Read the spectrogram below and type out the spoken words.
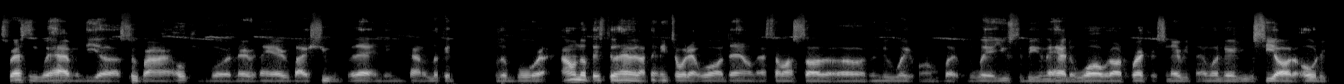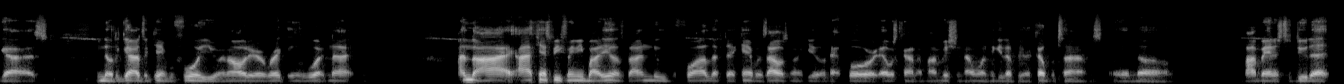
especially with having the uh, super iron Hokie board and everything. Everybody shooting for that, and then you kind of look at the board. I don't know if they still have it. I think they tore that wall down last time I saw the uh, the new weight room. But the way it used to be, when they had the wall with all the records and everything, on there you would see all the older guys you know, the guys that came before you and all their records and whatnot. I know I, I can't speak for anybody else, but I knew before I left that campus I was going to get on that board. That was kind of my mission. I wanted to get up there a couple times, and uh, I managed to do that.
